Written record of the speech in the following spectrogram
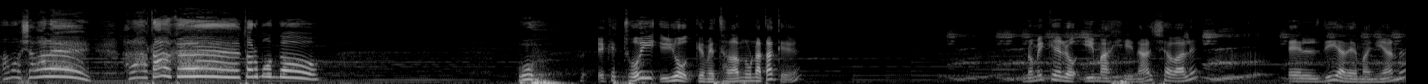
¡Vamos, chavales! ¡Al ataque! ¡Todo el mundo! Uf, es que estoy yo, que me está dando un ataque, ¿eh? No me quiero imaginar, chavales, el día de mañana,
